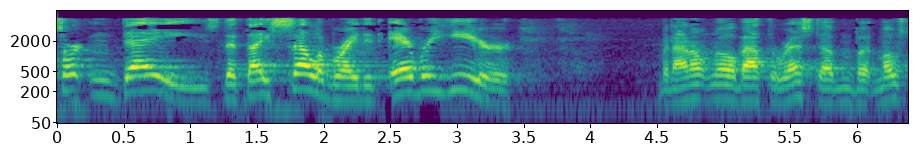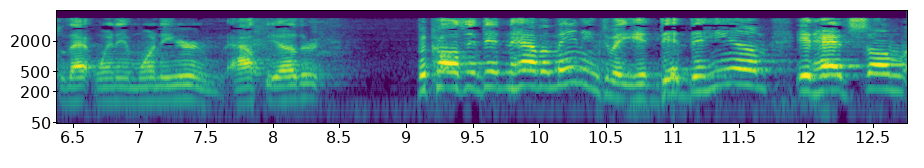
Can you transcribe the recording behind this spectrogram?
certain days that they celebrated every year. But I don't know about the rest of them, but most of that went in one ear and out the other because it didn't have a meaning to me. It did to him. It had some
